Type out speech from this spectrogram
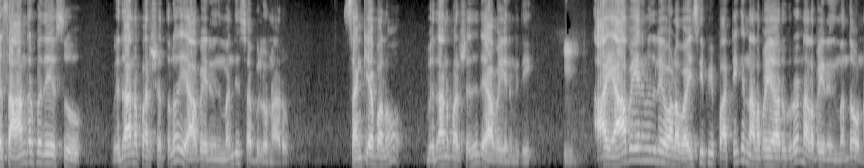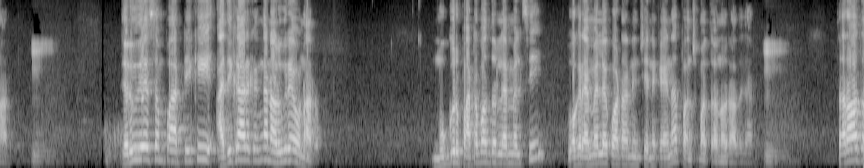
ఎస్ ఆంధ్రప్రదేశ్ విధాన పరిషత్తులో యాభై ఎనిమిది మంది సభ్యులు ఉన్నారు సంఖ్యాబలం విధాన పరిషత్ యాభై ఎనిమిది. ఆ యాభై ఎనిమిదిలో వాళ్ళ వైసీపీ పార్టీకి నలభై ఆరుగురు నలభై ఎనిమిది మంది ఉన్నారు. తెలుగుదేశం పార్టీకి అధికారికంగా నలుగురే ఉన్నారు. ముగ్గురు పట్టభద్రులు ఎమ్మెల్సీ ఒకరు ఎమ్మెల్యే కోటా నుంచి ఎన్నికైన పంచమత అనురాధ గారు. తర్వాత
